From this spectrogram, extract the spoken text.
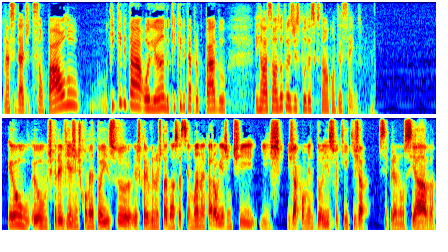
na cidade de São Paulo o que, que ele está olhando, o que, que ele está preocupado em relação às outras disputas que estão acontecendo? Eu, eu escrevi, a gente comentou isso, eu escrevi no Estadão essa semana, Carol, e a gente já comentou isso aqui, que já se pronunciava,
